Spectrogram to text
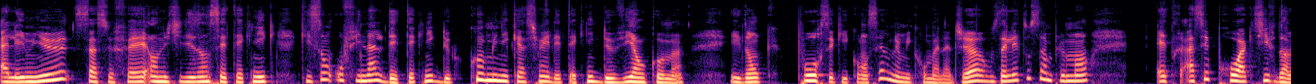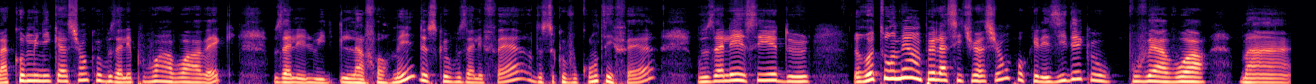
aller mieux, ça se fait en utilisant ces techniques qui sont au final des techniques de communication et des techniques de vie en commun. Et donc, pour ce qui concerne le micromanager, vous allez tout simplement être assez proactif dans la communication que vous allez pouvoir avoir avec. Vous allez lui l'informer de ce que vous allez faire, de ce que vous comptez faire. Vous allez essayer de retourner un peu la situation pour que les idées que vous pouvez avoir, ben,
